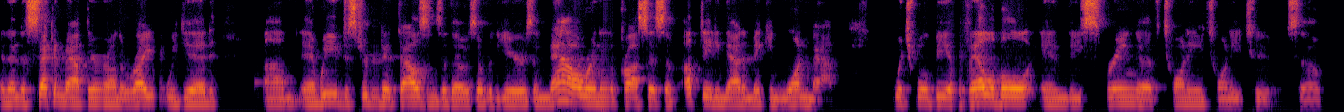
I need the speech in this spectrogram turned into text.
And then the second map there on the right, we did. Um, and we've distributed thousands of those over the years. And now we're in the process of updating that and making one map, which will be available in the spring of 2022. So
